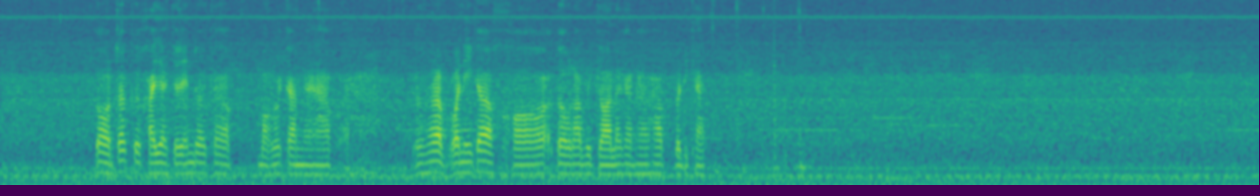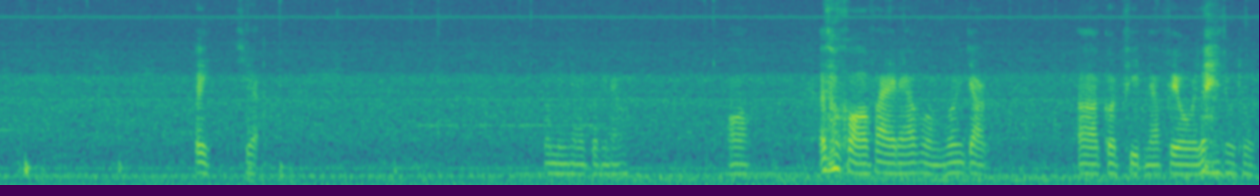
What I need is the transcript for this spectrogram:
ก็ถ้าเกิดใครอยากจะเล่นด้วยก็บอกแล้วกันนะครับสำหรับวันนี้ก็ขอตัวลาไปก่อนแล้วกันนะครับสวัสดีครับเฮ้ยเชี่ยตรงนี้ทำไมกดไม่ได้วอ๋อแล้วต้องขออภัยนะครับผมเนื่องจากกดผิดนะเฟลเลยโทษ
